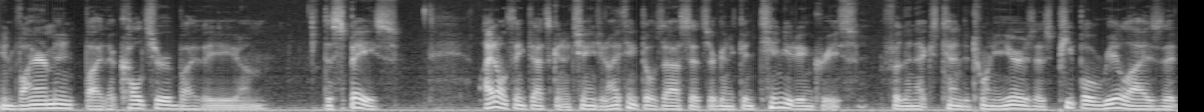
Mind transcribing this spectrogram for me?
environment, by the culture, by the um, the space. I don't think that's going to change, and I think those assets are going to continue to increase for the next 10 to 20 years as people realize that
